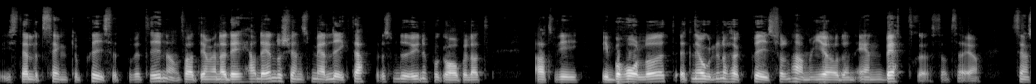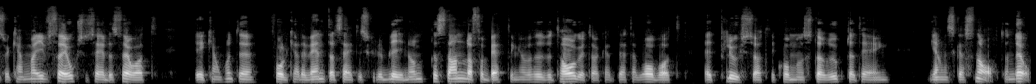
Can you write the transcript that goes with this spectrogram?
istället sänker priset på retinan. För att jag menar det hade ändå känts mer likt Apple som du är inne på Gabriel att, att vi, vi behåller ett, ett någorlunda högt pris för den här men gör den än bättre så att säga. Sen så kan man i och för sig också se det så att det kanske inte folk hade väntat sig att det skulle bli någon prestandaförbättring överhuvudtaget och att detta bara var ett, ett plus och att det kommer en större uppdatering ganska snart ändå.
